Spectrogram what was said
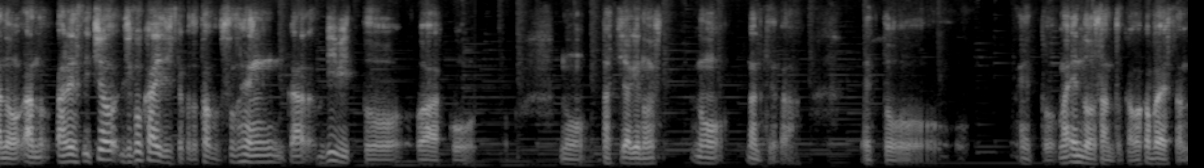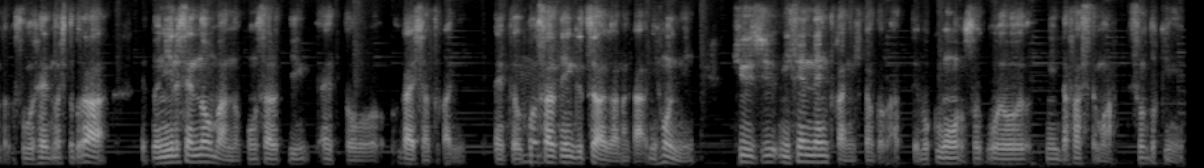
あの、あの、あれ一応自己開示ってこと、多分その辺が、ビビットは、こう、の立ち上げの、の、なんていうかな、えっと、えっと、まあ、遠藤さんとか若林さんとか、その辺の人が、えっと、ニールセン・ノーマンのコンサルティング、えっと、会社とかに、えっと、うん。コンサルティングツアーがなんか日本に90 2000年とかに来たことがあって、僕もそこに出させてもらって、その時に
